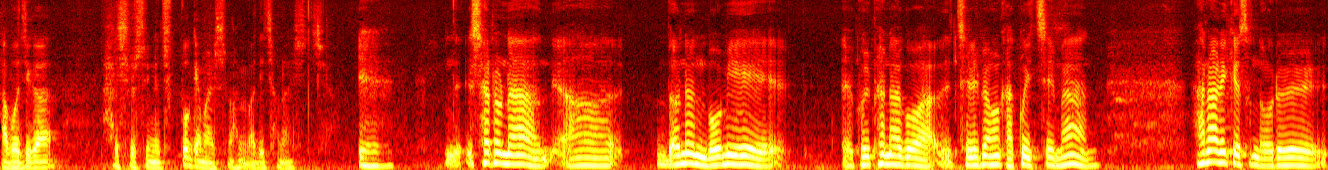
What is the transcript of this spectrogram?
아버지가 하실 수 있는 축복의 말씀 한마디 전하시죠. 예. 샤론아, 아, 너는 몸이 불편하고 질병을 갖고 있지만 하나님께서 너를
